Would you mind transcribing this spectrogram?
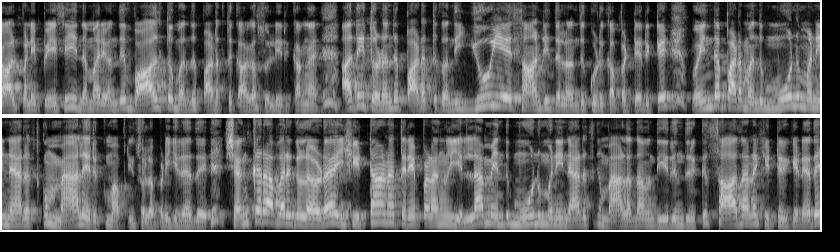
கால் பண்ணி பேசி இந்த மாதிரி வந்து வாழ்த்தும் வந்து படத்துக்காக சொல்லியிருக்காங்க. அதைத் தொடர்ந்து படத்துக்கு வந்து யூஏ சான்றிதழ் வந்து கொடுக்கப்பட்டிருக்கு. இந்த படம் வந்து மூணு மணி நேரத்துக்கும் மேலே இருக்கும் அப்படின்னு சொல்லப்படுகிறது. சங்கர் அவர்களோட ஹிட்டான திரைப்படங்கள் எல்லாமே வந்து மூணு மணி நேரத்துக்கு மேலே தான் வந்து இருந்திருக்கு. சாதாரண ஹிட் கிடையாது.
